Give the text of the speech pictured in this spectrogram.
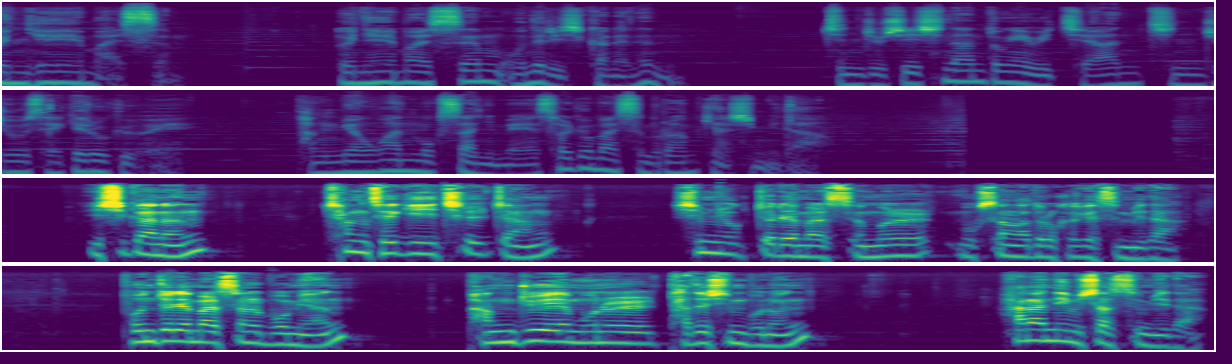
은혜의 말씀. 은혜의 말씀 오늘 이 시간에는 진주시 신안동에 위치한 진주 세계로 교회 박명환 목사님의 설교 말씀으로 함께 하십니다. 이 시간은 창세기 7장 16절의 말씀을 묵상하도록 하겠습니다. 본절의 말씀을 보면 방주의 문을 닫으신 분은 하나님이셨습니다.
